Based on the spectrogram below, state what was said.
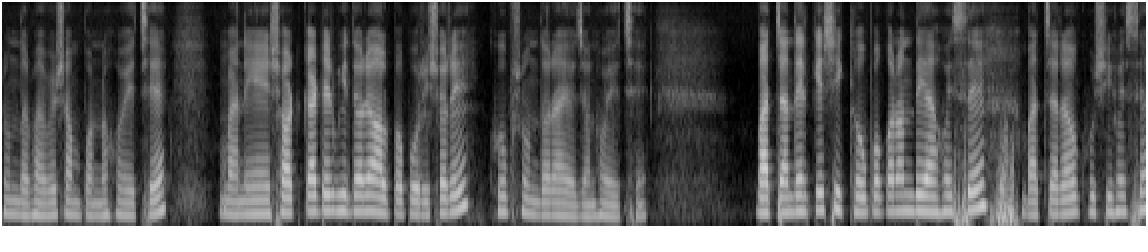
সুন্দরভাবে সম্পন্ন হয়েছে। মানে শর্টকাটের ভিতরে অল্প পরিসরে খুব সুন্দর আয়োজন হয়েছে। বাচ্চাদেরকে শিক্ষা উপকরণ দেয়া হয়েছে, বাচ্চারাও খুশি হয়েছে।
